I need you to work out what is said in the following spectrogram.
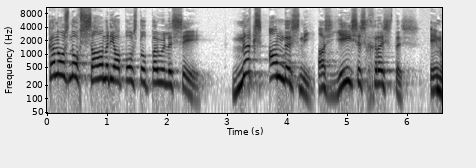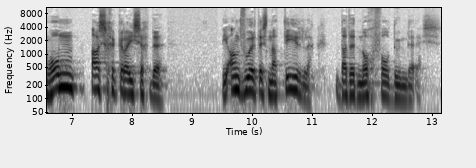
Kan ons nog saam met die apostel Paulus sê niks anders nie as Jesus Christus en hom as gekruisigde? Die antwoord is natuurlik dat dit nog voldoende is.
